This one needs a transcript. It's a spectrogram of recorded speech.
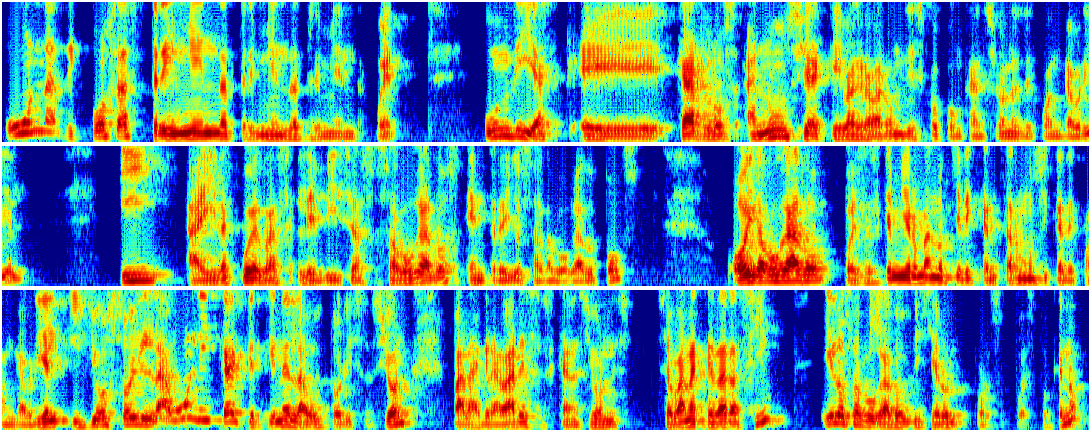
una de cosas tremenda, tremenda, tremenda. Bueno, un día eh, Carlos anuncia que iba a grabar un disco con canciones de Juan Gabriel y Aida Cuevas le dice a sus abogados, entre ellos al abogado Post, Oiga, abogado, pues es que mi hermano quiere cantar música de Juan Gabriel y yo soy la única que tiene la autorización para grabar esas canciones. ¿Se van a quedar así? Y los abogados dijeron, por supuesto que no,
